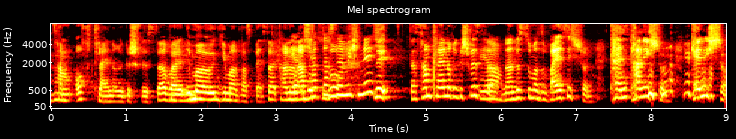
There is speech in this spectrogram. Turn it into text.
Das haben oft kleinere Geschwister, weil immer irgendjemand was besser kann. und Ja, dann ich bist hab du das so, nämlich nicht. Nee, das haben kleinere Geschwister. Ja. Und dann bist du immer so, weiß ich schon. Kann, kann ich schon. Kenn ich schon.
